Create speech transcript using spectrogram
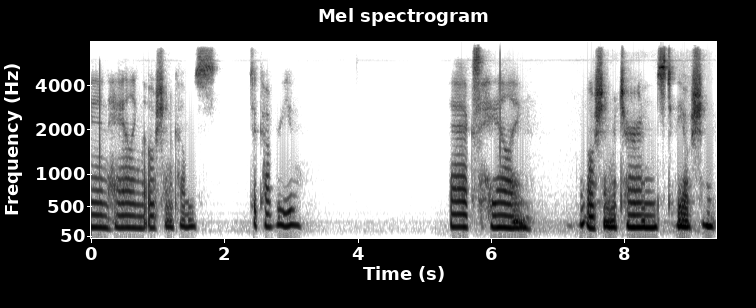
Inhaling, the ocean comes to cover you. Exhaling, the ocean returns to the ocean.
